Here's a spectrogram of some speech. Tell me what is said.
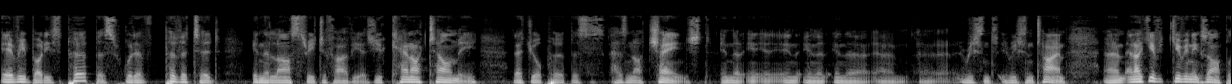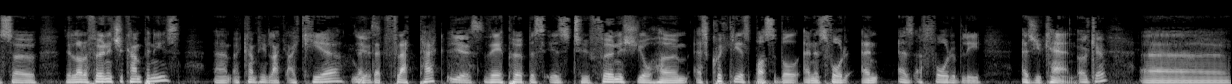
everybody's purpose would have pivoted in the last three to five years. You cannot tell me that your purpose has not changed in the in in the in the um, uh, recent recent time. Um, and I'll give give you an example. So there are a lot of furniture companies. Um, a company like IKEA, that, yes. that, flat pack. Yes. Their purpose is to furnish your home as quickly as possible and as afford and as affordably as you can. Okay. Uh,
